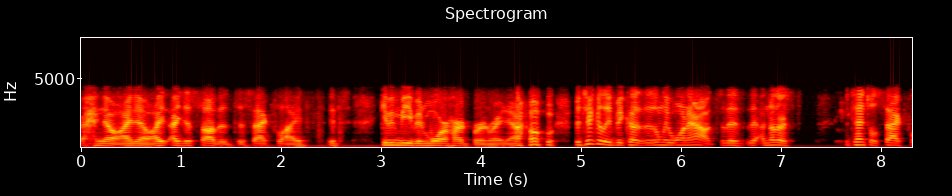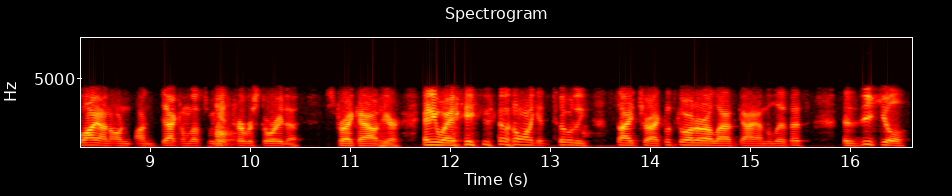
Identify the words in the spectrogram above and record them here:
I know, I know. I, I just saw the, the sack fly. It's, it's giving me even more heartburn right now, particularly because there's only one out. So there's another potential sack fly on, on, on deck unless we get Trevor Story to strike out here. Anyway, I don't want to get totally sidetracked. Let's go to our last guy on the list. That's Ezekiel.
